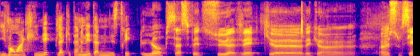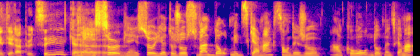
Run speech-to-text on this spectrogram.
Ils vont en clinique, puis la kétamine est administrée là. Puis ça se fait dessus avec, euh, avec un, un soutien thérapeutique? Bien euh, sûr, bien sûr. Il y a toujours souvent d'autres médicaments qui sont déjà en cours, d'autres médicaments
